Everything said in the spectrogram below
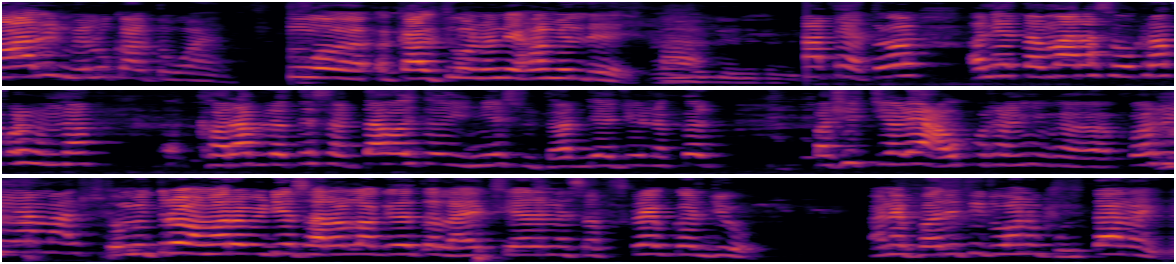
મારી મેલું કાલ તો વાય હું કાલ ચીવન અને હા મેલ દે. તો અને તમારા છોકરા પણ હમણાં ખરાબ લતે સડતા હોય તો એને સુધાર દેજો નકર પછી ચેડે આવું પરિણામ પરિણામ આવશે. તો મિત્રો અમારો વીડિયો સારો લાગે તો લાઈક શેર અને સબસ્ક્રાઇબ કરજો. અને ફરીથી જોવાનું ભૂલતા નહીં.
